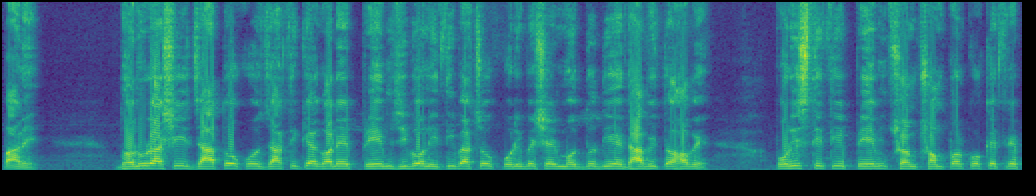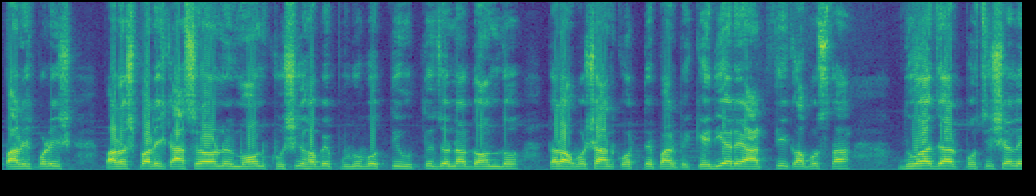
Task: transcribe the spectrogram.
পারে। ধনুরাশি জাতক ও জাতিকাগণের প্রেম জীবন ইতিবাচক পরিবেশের মধ্য দিয়ে ধাবিত হবে। পরিস্থিতি, প্রেম সম্পর্ক ক্ষেত্রে পারস্পরিক পারস্পরিক আচরণে মন খুশি হবে, পূর্ববর্তী উত্তেজনা, দ্বন্দ্ব তারা অবসান করতে পারবে। কেরিয়ারে আর্থিক অবস্থা দু হাজার পঁচিশ সালে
